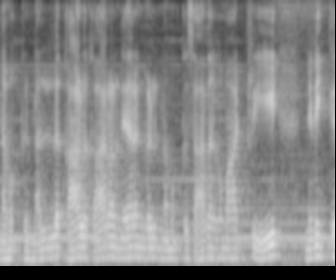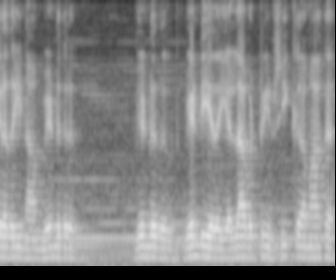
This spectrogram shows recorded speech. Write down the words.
நமக்கு நல்ல கால கால நேரங்கள் நமக்கு சாதகமாற்றி நினைக்கிறதை நாம் வேண்டுகிற வேண்டு வேண்டியதை எல்லாவற்றையும் சீக்கிரமாக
